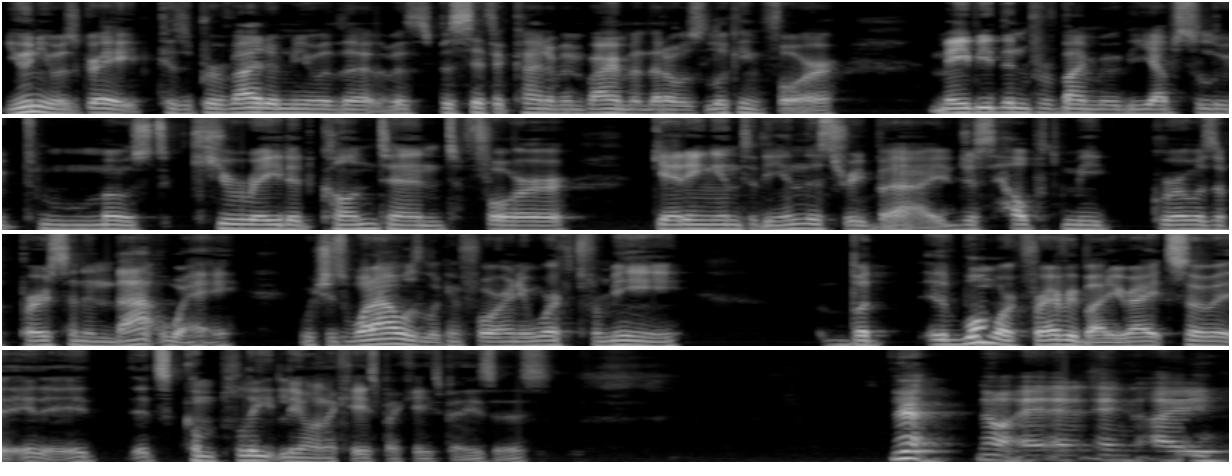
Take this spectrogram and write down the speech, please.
uni was great because it provided me with a, with specific kind of environment that I was looking for. Maybe didn't provide me with the absolute most curated content for getting into the industry, but it just helped me grow as a person in that way, which is what I was looking for, and it worked for me. But it won't work for everybody, right? So it, it it's completely on a case by case basis. Yeah, no, and, and I,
